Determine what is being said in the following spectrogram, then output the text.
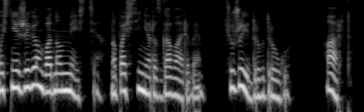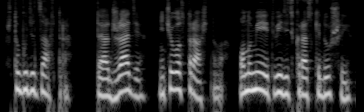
Мы с ней живем в одном месте, но почти не разговариваем. Чужие друг другу. Арт, что будет завтра? Ты от Джади? Ничего страшного. Он умеет видеть краски души.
